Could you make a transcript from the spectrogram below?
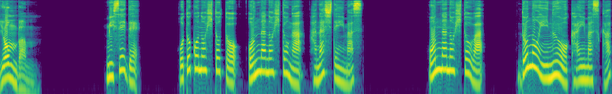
4番店で男の人と女の人が話しています。女の人はどの犬を飼いますか？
